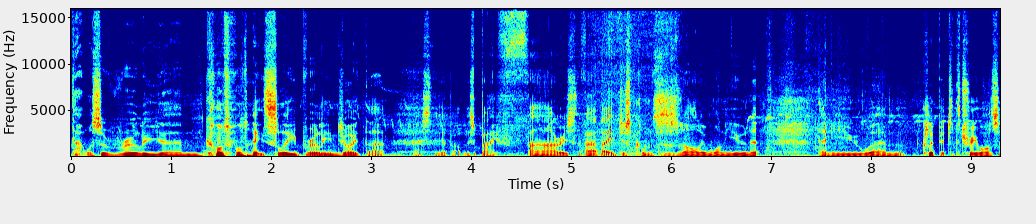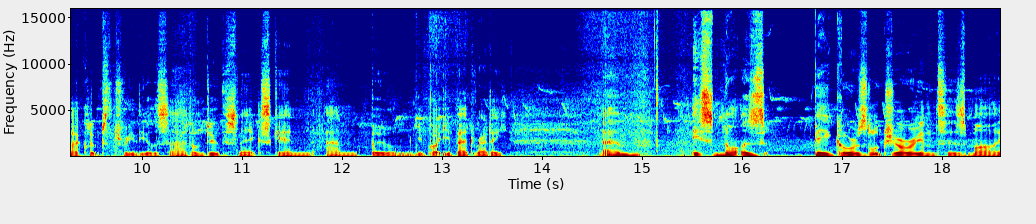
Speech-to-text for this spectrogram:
that was a really um, comfortable night's sleep. Really enjoyed that. Best thing about this by far is the fact that it just comes as an all-in-one unit. Then you um, clip it to the tree one side, clip to the tree the other side, undo the snake skin, and boom, you've got your bed ready. Um, it's not as big or as luxuriant as my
